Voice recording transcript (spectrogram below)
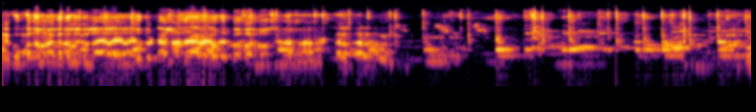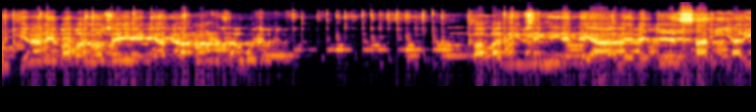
ਦੇਖੋ, ਕਦਮ ਨਾਲ ਕਦਮ ਮਿਲਾਇਆ ਹੋਇਆ ਉਹ ਤਾਂ ਡਾਲਾ ਸਾਹਿਬ ਹੈ ਉਹਦੇ ਬਾਬਾ ਨੌ ਸਿੰਘ ਦਾ ਨਾਮ ਤਰਨ ਜਿਨ੍ਹਾਂ ਨੇ ਬਾਬਾ ਨੌ ਸਿੰਘ ਜੀ ਤਨ ਮਨ ਸਭ ਕੁਝ ਬਾਬਾ ਦੀਪ ਸਿੰਘ ਜੀ ਦੇ ਪਿਆਰ ਦੇ ਵਿੱਚ ਸਾਰੀ ਯਾਰੀ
